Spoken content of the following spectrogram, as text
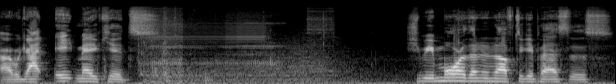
Alright, we got eight medkits. Should be more than enough to get past this.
